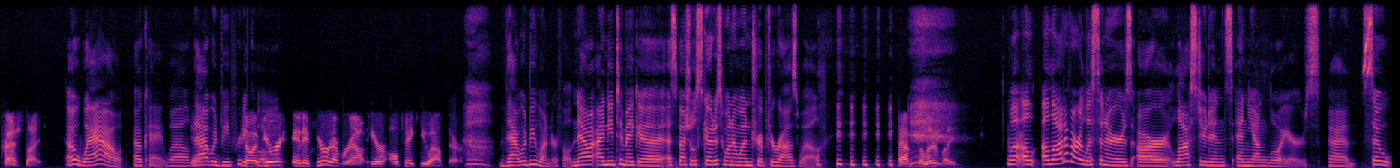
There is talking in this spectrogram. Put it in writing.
crash site. Oh wow. Okay. Well, Yeah. that would be pretty So cool. if you're and if you're ever out here, I'll take you out there. that would be wonderful. Now I need to make a, a special SCOTUS 101 trip to Roswell. Absolutely. Well, a, a lot of our listeners are law students and young lawyers. Uh, so,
